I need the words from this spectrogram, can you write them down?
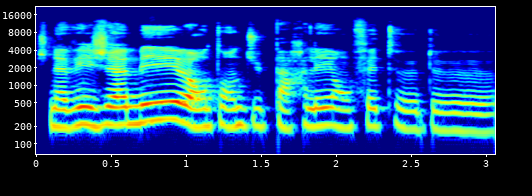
Je n'avais jamais entendu parler en fait de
